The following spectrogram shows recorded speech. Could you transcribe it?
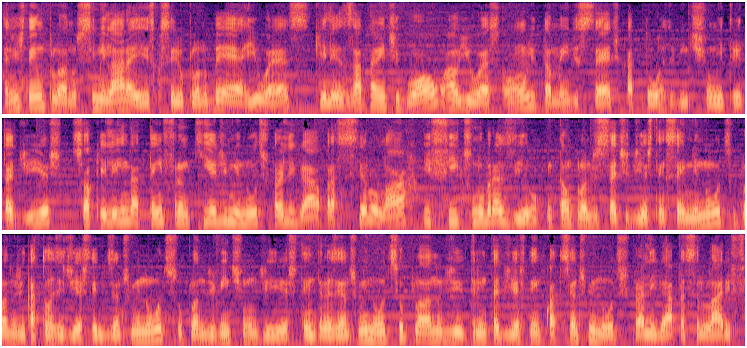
A gente tem um plano similar a esse, que seria o plano BR US, que ele é exatamente igual ao US Only, também de 7, 14, 21 e 30 dias, só que ele ainda tem franquia de minutos para ligar para celular e fixo no Brasil. Então o plano de 7 dias tem 100 minutos, o plano de 14 dias tem 200 minutos, o plano de 21 dias tem 300 minutos e o plano de 30 dias tem 400 minutos para ligar para celular e fixo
